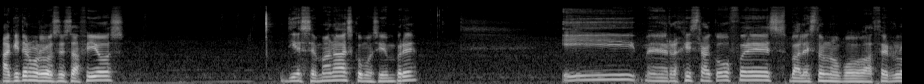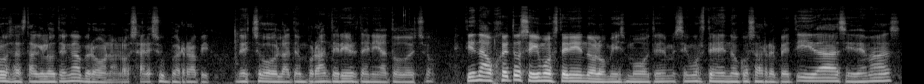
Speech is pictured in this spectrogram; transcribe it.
Aquí tenemos los desafíos. 10 semanas, como siempre. Y me registra cofres. Vale, esto no puedo hacerlos hasta que lo tenga, pero bueno, los haré súper rápido. De hecho, la temporada anterior tenía todo hecho. Tienda objetos seguimos teniendo lo mismo. Seguimos teniendo cosas repetidas y demás.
